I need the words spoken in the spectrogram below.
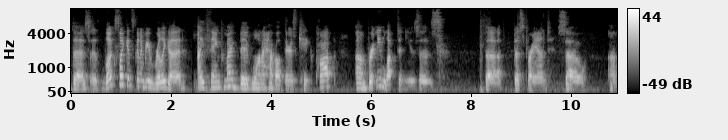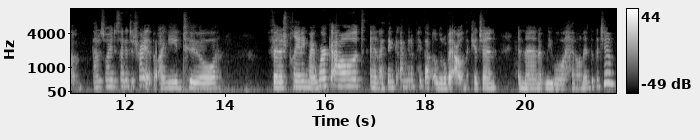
this. It looks like it's gonna be really good. I think my big one I have out there is Cake Pop. Um, Brittany Lupton uses the this brand, so um, that is why I decided to try it. But I need to finish planning my workout, and I think I'm gonna pick up a little bit out in the kitchen, and then we will head on into the gym.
